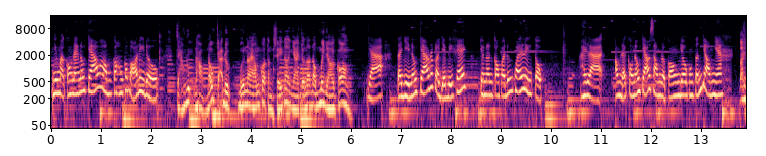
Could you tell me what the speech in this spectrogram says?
Nhưng mà con đang nấu cháo không Con không có bỏ đi được. Chảo lúc nào nấu chả được. Bữa nay không có thằng sĩ nó ở nhà Cho nên ông mới nhờ con. Dạ Tại vì nấu cháo rất là dễ bị khét Cho nên con phải đứng khuấy liên tục Hay là ông để con nấu cháo xong rồi con vô con tính cho ông nha. Đây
